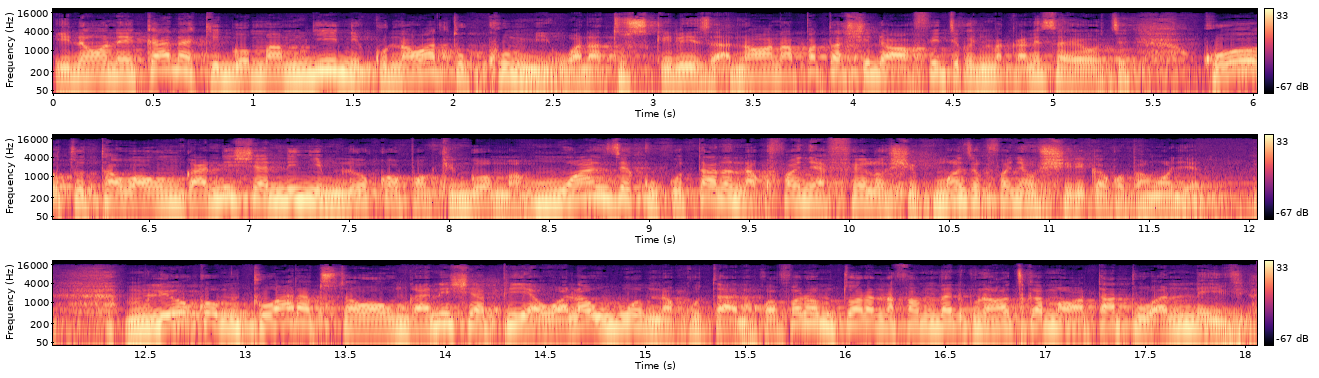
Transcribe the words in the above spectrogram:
inaonekana kigoma mjini kuna watu kumi wanatusikiliza na wanapata shida wafiti kwenye makanisa yote. Kwa tutawaunganisha ninyi mlioko hapo kigoma mwanze kukutana na kufanya fellowship mwanze kufanya ushirika kwa pamoja. Mlioko mtwara tutawaunganisha pia walau muwe mnakutana. Kwa mfano mtwara nafahamu ndani kuna watu kama watatu wanne hivi.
